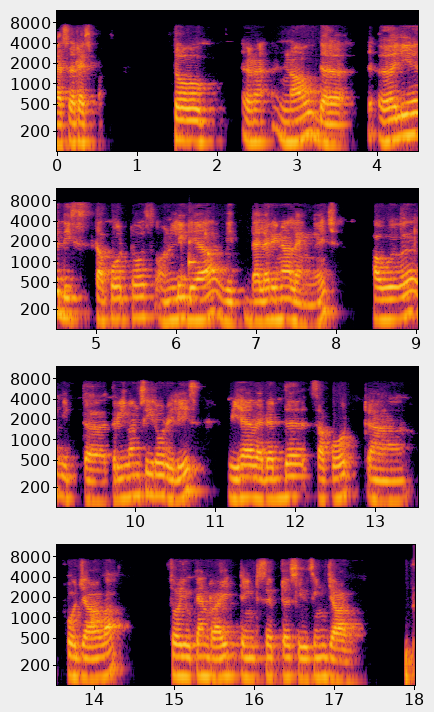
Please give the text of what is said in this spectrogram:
as a response. So uh, now the, earlier this support was only there with Ballerina language. However, with uh, 3.10 release, we have added the support uh, for Java. So you can write interceptors using Java.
